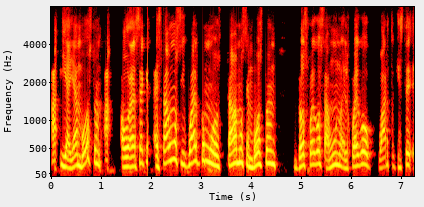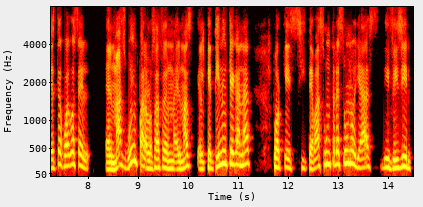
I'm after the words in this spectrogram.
Ah, y allá en Boston, ah, ahora sé que estábamos igual como estábamos en Boston, dos juegos a uno, el juego cuarto, que este, este juego es el, el más win para los Astros, el, el más, el que tienen que ganar, porque si te vas un 3-1 ya es difícil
